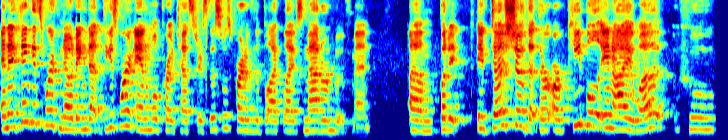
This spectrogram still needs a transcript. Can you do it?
And i think it's worth noting that these weren't animal protesters. This was part of the black lives matter movement um, but it, it does show that there are people in iowa who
